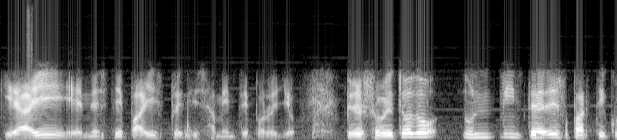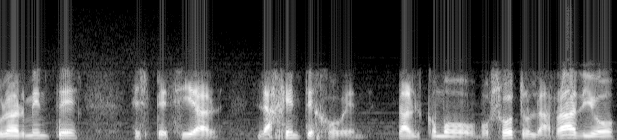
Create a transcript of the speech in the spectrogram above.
que hay en este país precisamente por ello. Pero sobre todo un interés particularmente especial, la gente joven, tal como vosotros, la radio,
